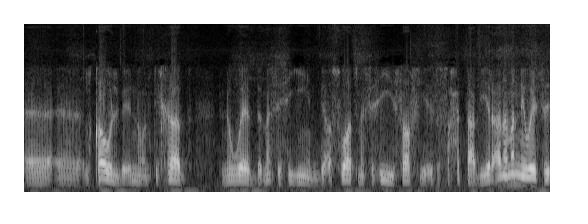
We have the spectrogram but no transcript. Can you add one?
آه، القول بأنه انتخاب نواب مسيحيين بأصوات مسيحية صافية إذا صح التعبير أنا ماني واثق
